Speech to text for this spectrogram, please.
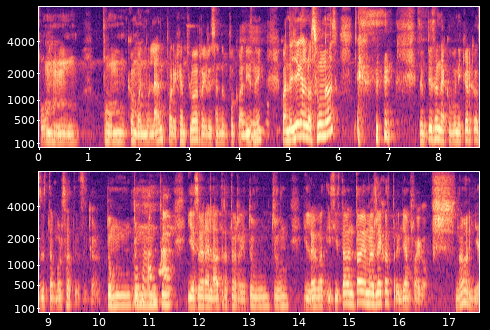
¡pum! Como en Mulan, por ejemplo, regresando un poco a Disney. Cuando llegan los unos, se empiezan a comunicar con sus tamborzotes, tum, tum, tum, y eso era la otra torre, tum, tum, y luego, y si estaban todavía más lejos, prendían fuego, ¿no? Y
